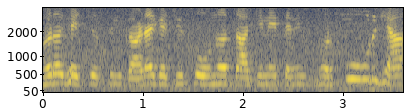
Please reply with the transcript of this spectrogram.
घरं घ्यायची असतील गाड्या घ्यायची सोनं दागिने त्यांनी भरपूर घ्या.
